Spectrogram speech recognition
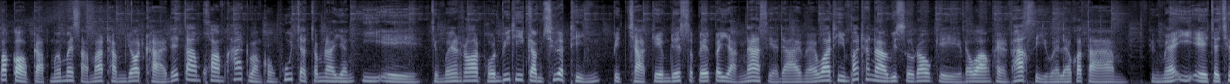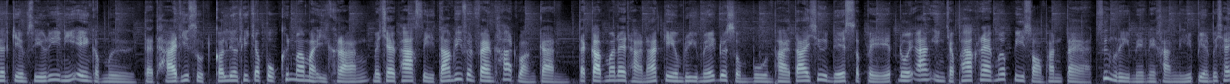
ประกอบกับเมื่อไม่สามารถทำยอดขายได้ตามความคาดหวังของผู้จัดจำหน่ายอย่าง EA จึงไม่รอดพ้นพิธีกรรมเชือดทิ้ง ปิดฉากเกม Dead Space ไปอย่างน่าเสียดายแม้ว่าทีมพัฒนา Visual Game จะวางแผนภาค 4 ไว้แล้วก็ตาม ถึงแม้ EA จะเชือดเกมซีรีส์นี้เองกับมือ แต่ท้ายที่สุดก็เลือกที่จะปลุกขึ้นมาใหม่อีกครั้ง ไม่ใช่ภาค 4 ตามที่แฟนๆ คาดหวังกัน แต่กลับมาในฐานะเกมรีเมคโดยสมบูรณ์ภายใต้ชื่อ Dead Space โดยอ้างอิงจากภาคแรกเมื่อปี 2008 ซึ่งรีเมคในครั้งนี้เปลี่ยนไปใช้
